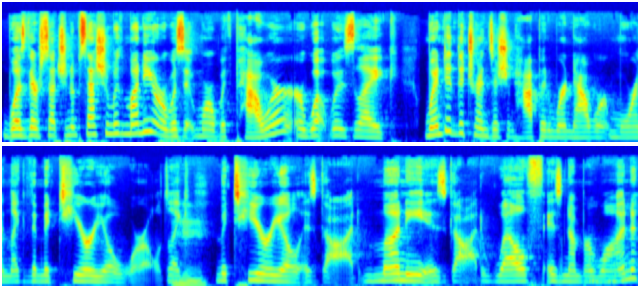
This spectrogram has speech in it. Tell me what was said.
was there such an obsession with money or was it more with power or what was like when did the transition happen where now we're more in like the material world like mm-hmm. material is god money is god wealth is number mm-hmm. one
